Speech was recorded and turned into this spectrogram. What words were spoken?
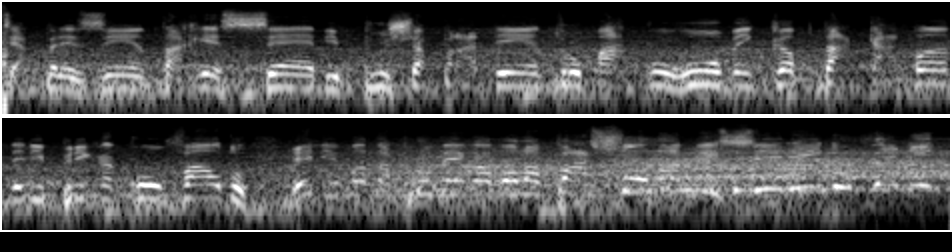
Se apresenta, recebe, puxa para dentro, Marco Ruben, campo tá acabando, ele briga com o Valdo, ele manda pro meio, a bola passou lá, inserido, Venicão!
